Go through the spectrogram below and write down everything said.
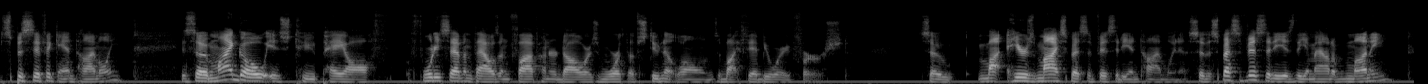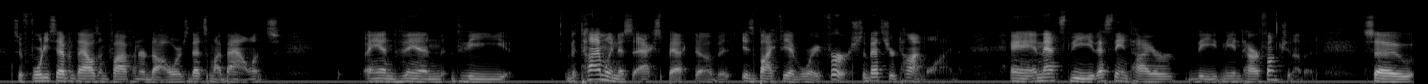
specific and timely. So my goal is to pay off $47,500 worth of student loans by February 1st. So my, here's my specificity and timeliness. So the specificity is the amount of money. So forty-seven thousand five hundred dollars. That's my balance, and then the the timeliness aspect of it is by February first. So that's your timeline, and that's the that's the entire the the entire function of it. So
